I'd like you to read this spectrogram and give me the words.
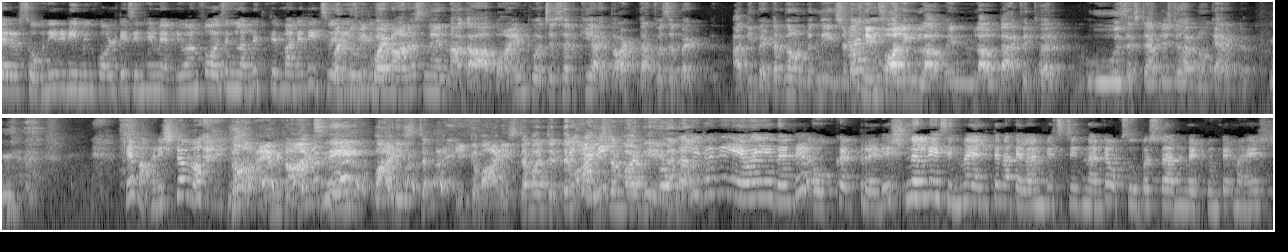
there are so many redeeming qualities in him everyone falls in love with him అనేది it's but to be very quite honest నేను నాకు ఆ పాయింట్కి వచ్చేసరికి I thought that was bet అది బెటర్గా ఉంటుంది instead of him falling love in love back with her who is establish to have no character వాడి ఇష్టం వాడి నో ఐఎమ్ నాట్ సేయింగ్ వాడి ఇష్టం ఇంకా వాడి ఇష్టం అని చెప్తే వాడి ఇష్టం వాడిది ఏదన్నా. విధంగా ఏమయ్యేదంటే ఒక ట్రెడిషనల్గా ఈ సినిమా వెళ్తే నాకు ఎలా అనిపించింది అంటే ఒక సూపర్ స్టార్ని పెట్టుకుంటే మహేష్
